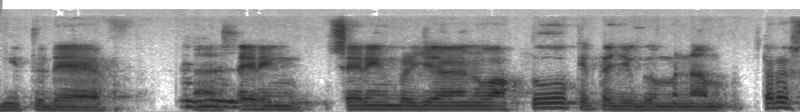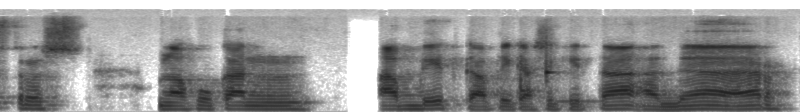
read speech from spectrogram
gitu Dev. Nah, mm-hmm. sharing sharing berjalan waktu kita juga menam, terus terus melakukan update ke aplikasi kita agar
